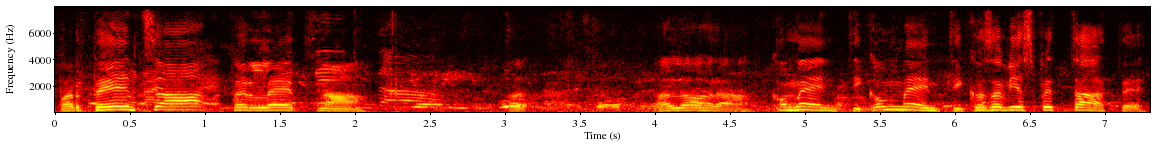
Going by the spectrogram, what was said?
Partenza per l'Etna. Allora, commenti, commenti, cosa vi aspettate?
